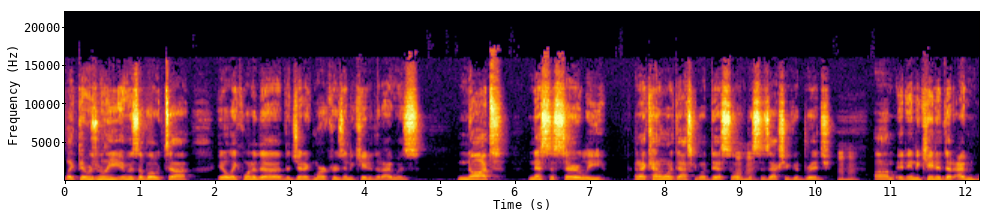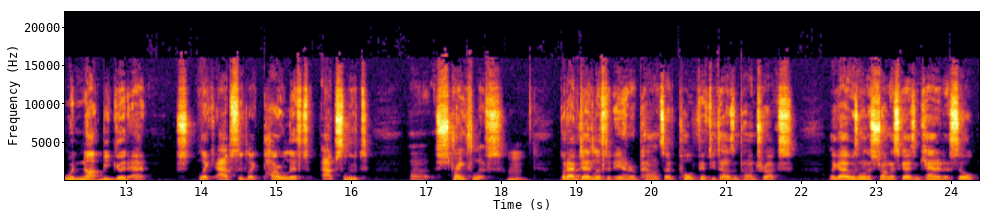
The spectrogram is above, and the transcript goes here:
Like there was really it was about uh, you know like one of the the genetic markers indicated that I was not necessarily and I kind of wanted to ask you about this so this is actually a good bridge. Um, it indicated that I would not be good at like absolute like power lift absolute uh, strength lifts but I've deadlifted 800 pounds. I've pulled 50,000 pound trucks. Like I was one of the strongest guys in Canada. So,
